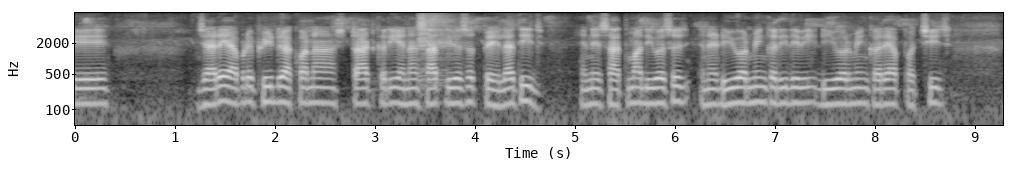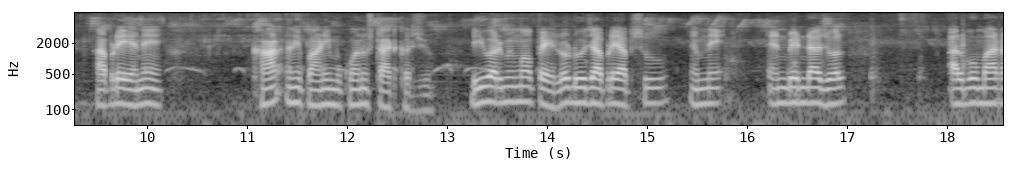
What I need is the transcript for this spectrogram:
કે જ્યારે આપણે ફીડ રાખવાના સ્ટાર્ટ કરીએ એના સાત દિવસ જ પહેલાંથી જ, એને સાતમા દિવસ જ એને ડીવોર્મિંગ કરી દેવી. ડીવોર્મિંગ કર્યા પછી જ આપણે એને ખાણ અને પાણી મૂકવાનું સ્ટાર્ટ કરજો. ડીવોર્મિંગમાં પહેલો ડોઝ આપણે આપશું એમને એનબેન્ડાઝોલ આલ્બોમાર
